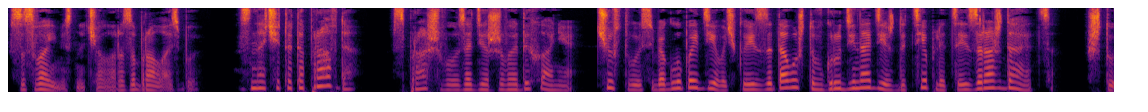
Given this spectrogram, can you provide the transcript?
Со своими сначала разобралась бы. «Значит, это правда?» Спрашиваю, задерживая дыхание. Чувствую себя глупой девочкой из-за того, что в груди надежда теплится и зарождается. Что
